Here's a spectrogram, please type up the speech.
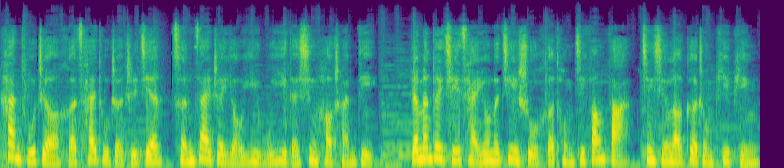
看图者和猜图者之间存在着有意无意的信号传递。人们对其采用的技术和统计方法进行了各种批评。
